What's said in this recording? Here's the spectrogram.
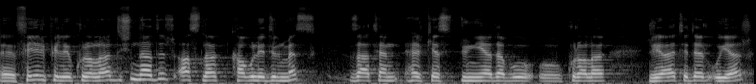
E, fair play kuralları dışındadır. Asla kabul edilmez. Zaten herkes dünyada bu kurala riayet eder, uyar.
